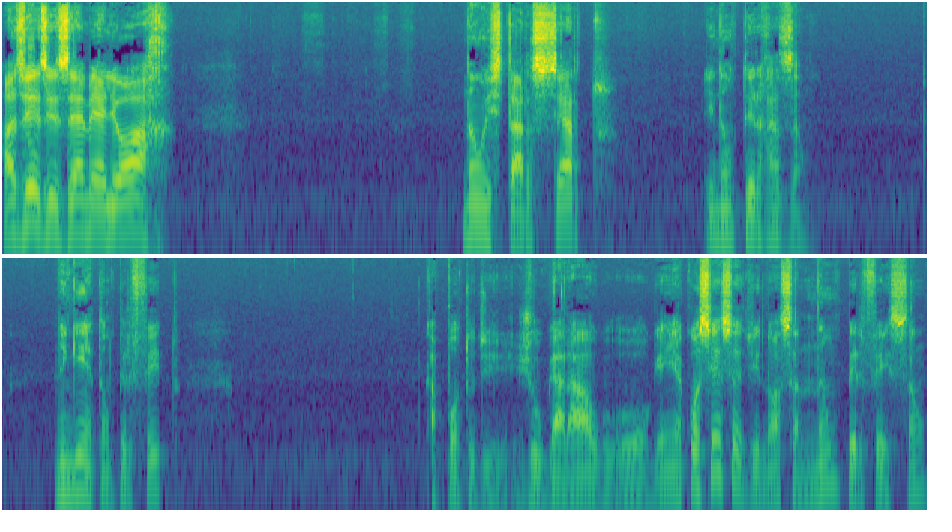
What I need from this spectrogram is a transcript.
Às vezes é melhor não estar certo e não ter razão. Ninguém é tão perfeito a ponto de julgar algo ou alguém, a consciência de nossa não perfeição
